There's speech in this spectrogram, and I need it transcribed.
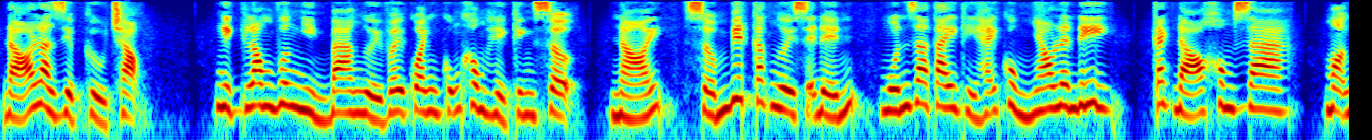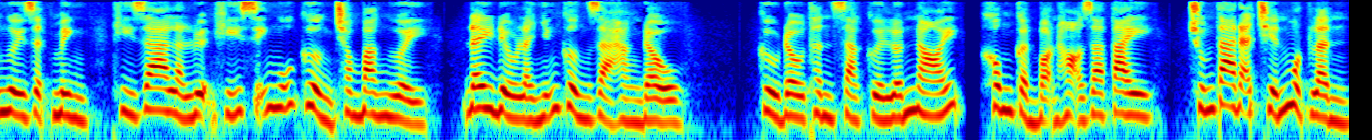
Đó là Diệp Cửu Trọng. Nghịch Long Vương nhìn ba người vây quanh cũng không hề kinh sợ, nói, sớm biết các ngươi sẽ đến, muốn ra tay thì hãy cùng nhau lên đi. Cách đó không xa, mọi người giật mình, thì ra là luyện khí sĩ ngũ cường trong ba người, đây đều là những cường giả hàng đầu. Cửu đầu thần xà cười lớn nói, không cần bọn họ ra tay, chúng ta đã chiến một lần,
